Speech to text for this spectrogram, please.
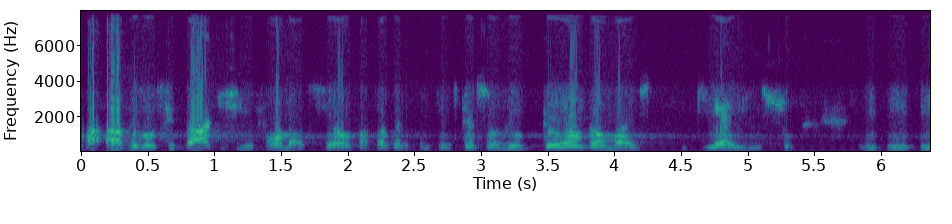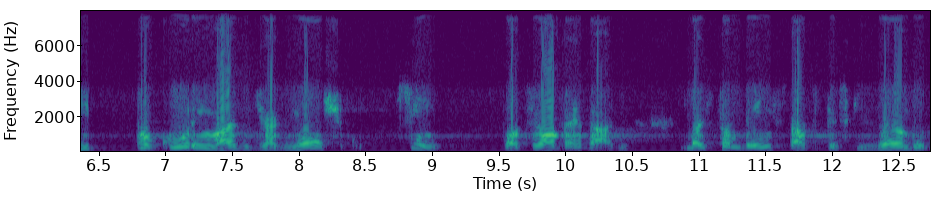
a, a velocidade de informação está fazendo com que as pessoas entendam mais o que é isso e, e, e procurem mais o diagnóstico, sim, pode ser uma verdade. Mas também está se pesquisando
